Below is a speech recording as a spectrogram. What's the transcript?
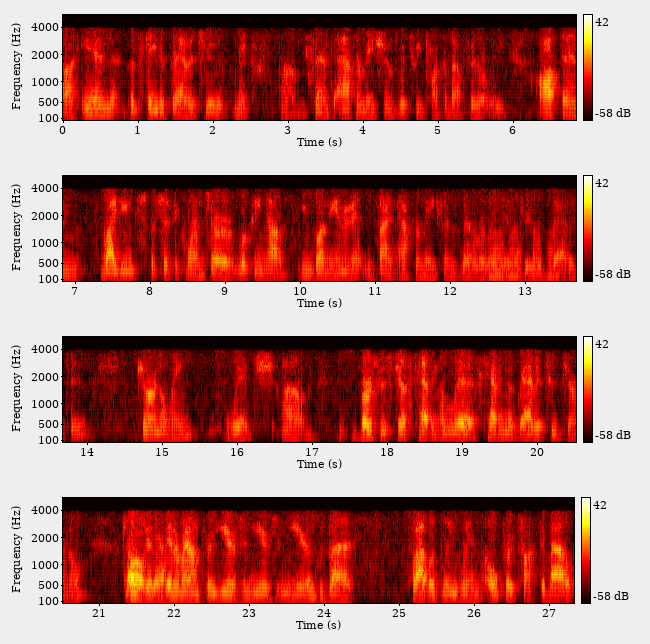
uh, in the state of gratitude makes um, sense. Affirmations, which we talk about thoroughly, often writing specific ones or looking up. You can go on the internet and find affirmations that are related Mhm, to mhm. gratitude. Journaling, which um, versus just having a list, having a gratitude journal. Oh, has yeah. been around for years and years and years, but probably when Oprah talked about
